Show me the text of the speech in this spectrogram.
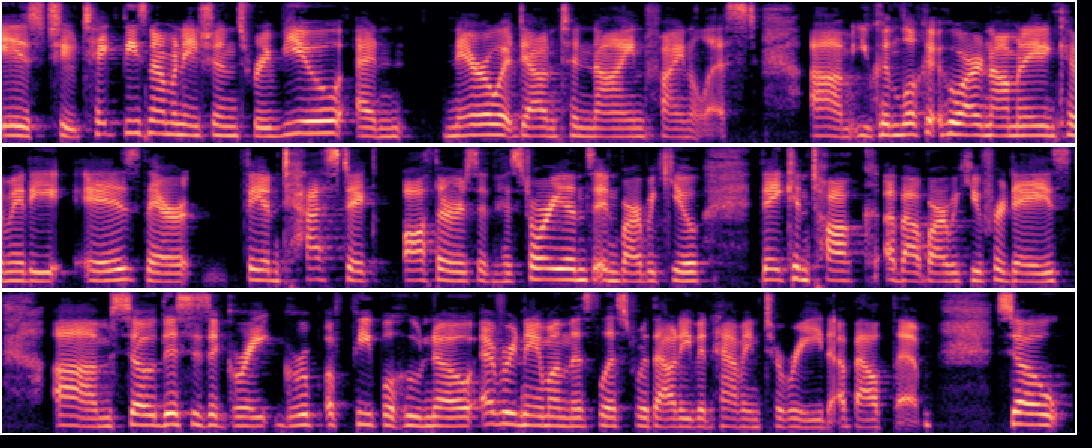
is to take these nominations, review, and narrow it down to nine finalists. Um, you can look at who our nominating committee is. They're fantastic authors and historians in barbecue. They can talk about barbecue for days. Um, so this is a great group of people who know every name on this list without even having to read about them. So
